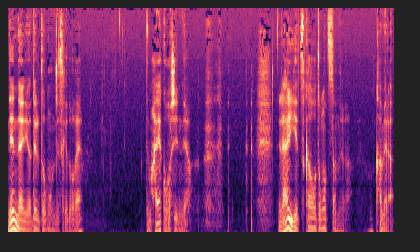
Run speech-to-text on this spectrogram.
年内には出ると思うんですけどね。でも早く欲しいんだよ。来月買おうと思ってたんだよ。カメラ。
